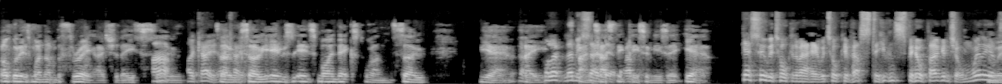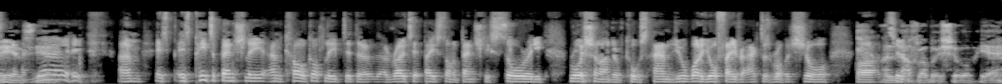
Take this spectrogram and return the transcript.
I've got it as my number three actually. So, ah, okay. So, okay. so it was. It's my next one. So, yeah, a well, let, let me fantastic say piece of music. Yeah. Guess who we're talking about here? We're talking about Steven Spielberg and John Williams. Williams yeah. Um, it's, it's Peter Benchley and Carl Gottlieb did the uh, wrote it based on a Benchley story. Roy Scheider, of course, and you one of your favourite actors, Robert Shaw. I two, love Robert Shaw. Yeah,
